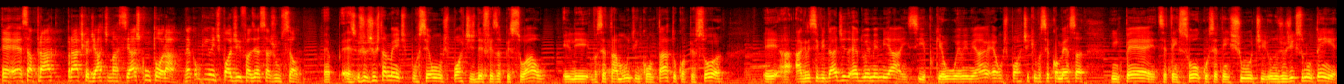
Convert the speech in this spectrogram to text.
é, essa prática de artes marciais com o Torá? Né? Como que a gente pode fazer essa junção? É, é justamente por ser um esporte de defesa pessoal, ele, você está muito em contato com a pessoa, a agressividade é do MMA em si, porque o MMA é um esporte que você começa em pé, você tem soco, você tem chute. No jiu-jitsu não tem,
